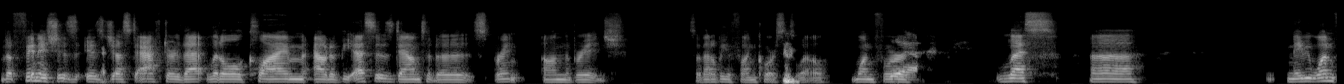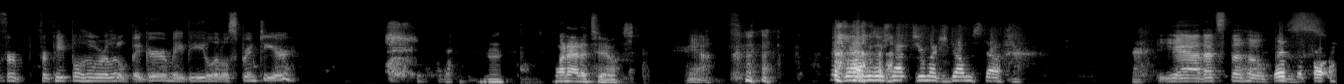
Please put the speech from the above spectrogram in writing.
the finish is is just after that little climb out of the S's down to the sprint on the bridge. So that'll be a fun course as well. One for Yeah. less uh maybe one for for people who are a little bigger, maybe a little sprintier. One out of two. Yeah. As long as there's not too much dumb stuff. Yeah, that's the hope. That's the pro-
